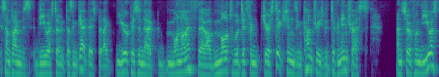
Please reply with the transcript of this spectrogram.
sometimes the US don't doesn't get this, but like Europe isn't a monolith. There are multiple different jurisdictions and countries with different interests. And so from the US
